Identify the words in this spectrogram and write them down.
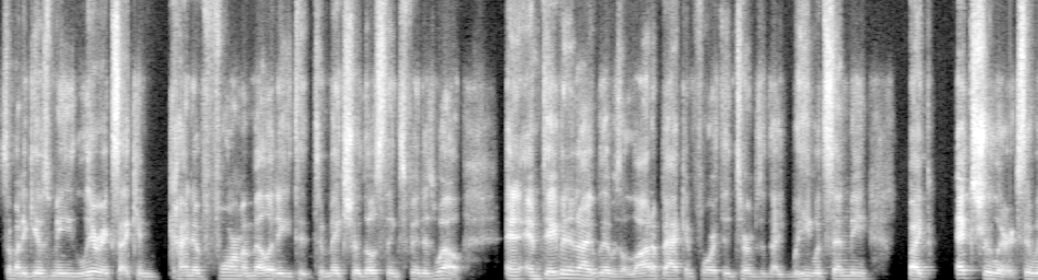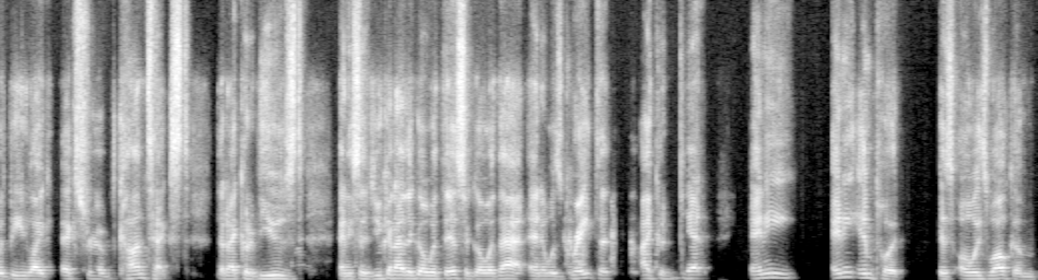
Somebody gives me lyrics, I can kind of form a melody to, to make sure those things fit as well and, and David and I, there was a lot of back and forth in terms of like he would send me like extra lyrics. It would be like extra context that I could have used. And he said, you can either go with this or go with that. And it was great that I could get any any input is always welcome.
